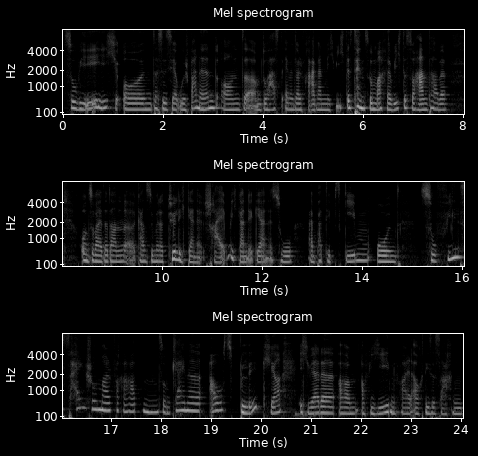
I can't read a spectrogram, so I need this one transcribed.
so wie ich und das ist ja urspannend und ähm, du hast eventuell Fragen an mich, wie ich das denn so mache, wie ich das so handhabe und so weiter, dann äh, kannst du mir natürlich gerne schreiben. Ich kann dir gerne so ein paar Tipps geben und so viel sei schon mal verraten, so ein kleiner Ausblick. Ja, ich werde ähm, auf jeden Fall auch diese Sachen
